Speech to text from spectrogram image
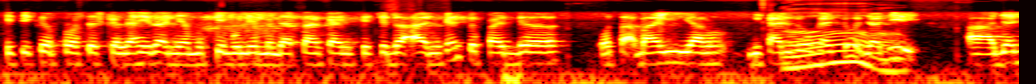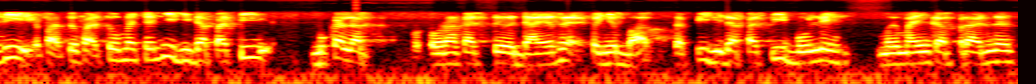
ketika proses kelahiran yang mungkin boleh mendatangkan kecederaan kan kepada otak bayi yang dikandungkan oh. tu jadi Uh, jadi faktor-faktor macam ni didapati bukanlah orang kata direct penyebab tapi didapati boleh memainkan peranan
